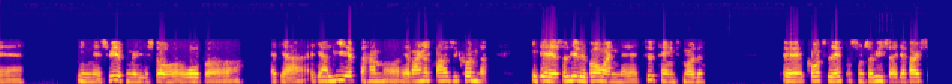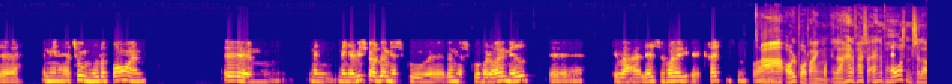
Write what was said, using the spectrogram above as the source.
øh, min øh, svigerfamilie står og råber, at jeg, at jeg er lige efter ham, og jeg mangler 30 sekunder. I det jeg så lige løber over en øh, tidstagningsmåtte øh, kort tid efter, som så viser, at jeg faktisk er, jeg mener, jeg er to minutter foran. Øhm, men, men jeg vidste godt, hvem jeg skulle, øh, hvem jeg skulle holde øje med. Øh, det var Lasse Høj øh, Christensen fra... Ah, Aalborg-drengen. Eller han er faktisk han er fra Horsens eller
